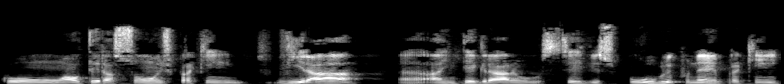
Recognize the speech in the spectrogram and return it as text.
com alterações para quem virá a integrar o serviço público, né, para quem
